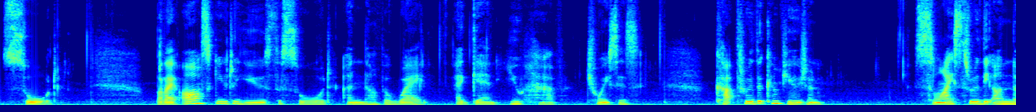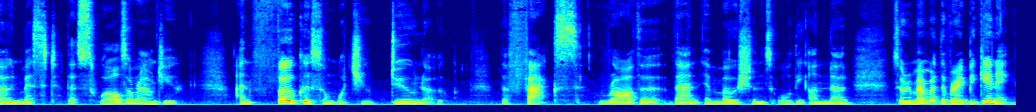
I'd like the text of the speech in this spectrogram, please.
sword. But I ask you to use the sword another way. Again, you have choices. Cut through the confusion, slice through the unknown mist that swirls around you, and focus on what you do know the facts rather than emotions or the unknown. So remember at the very beginning,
